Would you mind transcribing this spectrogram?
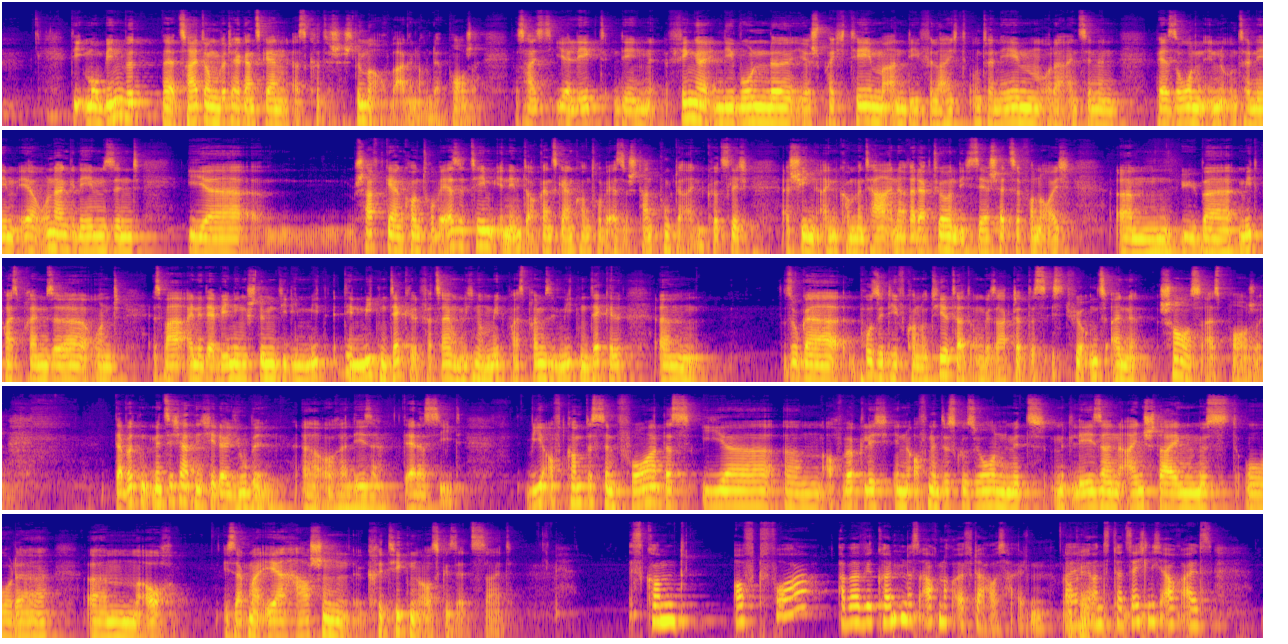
Die Immobilienzeitung wird ja ganz gern als kritische Stimme auch wahrgenommen der Branche. Das heißt, ihr legt den Finger in die Wunde, ihr sprecht Themen an, die vielleicht Unternehmen oder einzelnen Personen in Unternehmen eher unangenehm sind. Ihr ähm, schafft gern kontroverse Themen, ihr nehmt auch ganz gern kontroverse Standpunkte ein. Kürzlich erschien ein Kommentar einer Redakteurin, die ich sehr schätze von euch, ähm, über Mietpreisbremse und es war eine der wenigen Stimmen, die, die Miet, den Mietendeckel, Verzeihung, nicht nur Mietpreisbremse, Mietendeckel ähm, sogar positiv konnotiert hat und gesagt hat, das ist für uns eine Chance als Branche. Da wird mit Sicherheit nicht jeder jubeln, äh, eurer Leser, der das sieht. Wie oft kommt es denn vor, dass ihr ähm, auch wirklich in offene Diskussionen mit, mit Lesern einsteigen müsst oder ähm, auch, ich sag mal, eher harschen Kritiken ausgesetzt seid? Es kommt oft vor, aber wir könnten das auch noch öfter aushalten, weil okay. wir uns tatsächlich auch als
